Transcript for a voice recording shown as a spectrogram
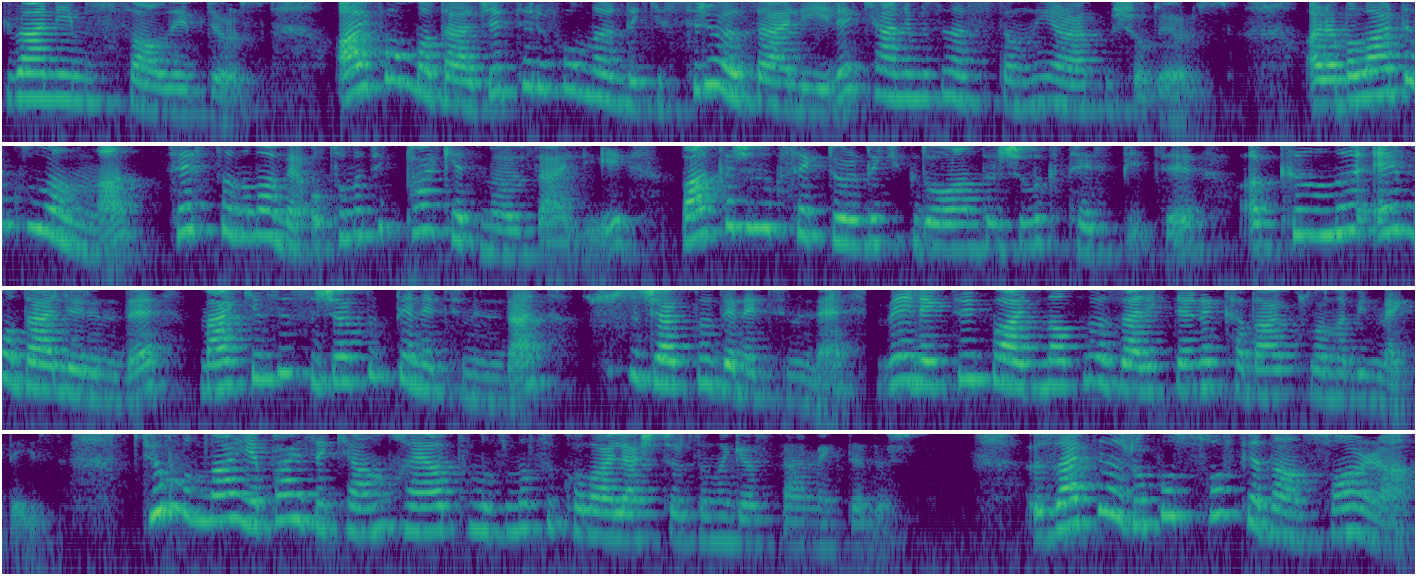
güvenliğimizi sağlayabiliyoruz. iPhone model cep telefonlarındaki Siri özelliği ile kendimizin asistanını yaratmış oluyoruz. Arabalarda kullanılan ses tanıma ve otomatik park etme özelliği, bankacılık sektöründeki dolandırıcılık tespiti, akıllı ev modellerinde merkezi sıcaklık denetiminden su sıcaklığı denetimine ve elektrik ve aydınlatma özelliklerine kadar kullanabilmekteyiz. Tüm bunlar yapay zekanın hayatımızı nasıl kolaylaştırdığını göstermektedir. Özellikle robot Sofya'dan sonra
